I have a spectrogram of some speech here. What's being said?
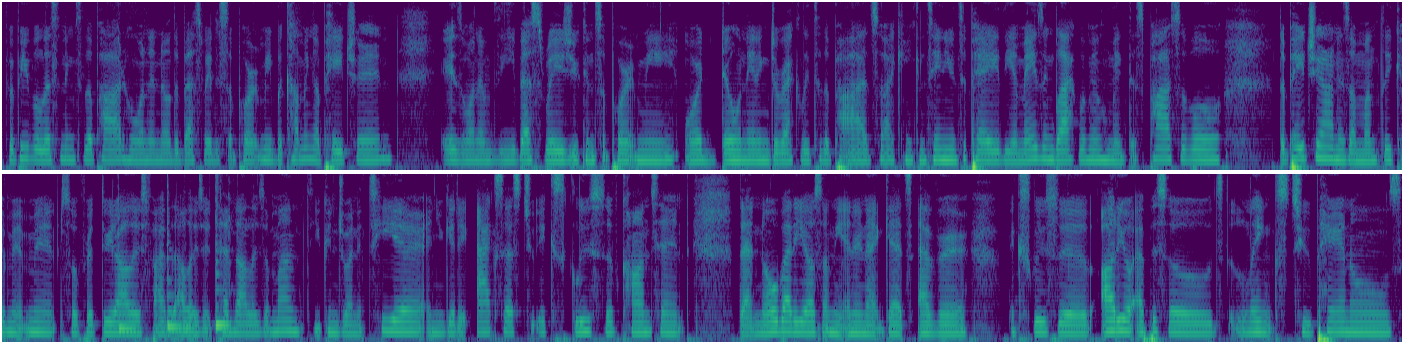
for people listening to the pod who want to know the best way to support me, becoming a patron is one of the best ways you can support me or donating directly to the pod so I can continue to pay the amazing black women who make this possible. The Patreon is a monthly commitment. So for $3, $5, or $10 a month, you can join a tier and you get access to exclusive content that nobody else on the internet gets ever. Exclusive audio episodes, links to panels,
